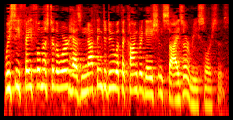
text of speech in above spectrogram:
We see faithfulness to the Word has nothing to do with the congregation's size or resources.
